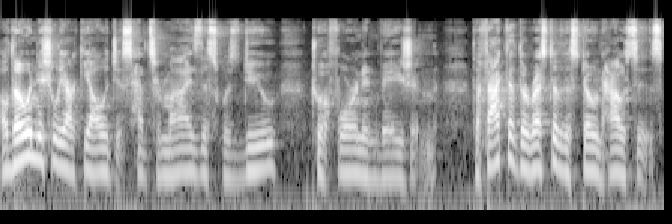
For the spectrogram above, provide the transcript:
Although initially archaeologists had surmised this was due to a foreign invasion, the fact that the rest of the stone houses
